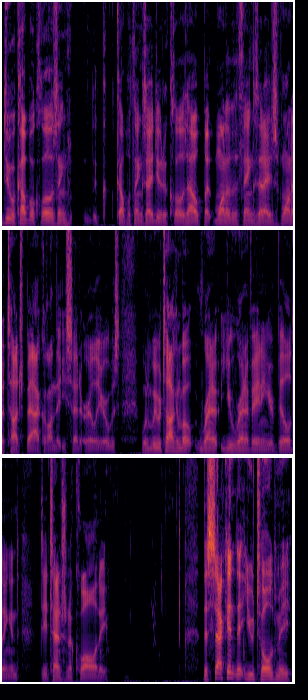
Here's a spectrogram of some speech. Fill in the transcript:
do a couple closing, a couple things I do to close out. But one of the things that I just want to touch back on that you said earlier was when we were talking about reno- you renovating your building and the attention to quality. The second that you told me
